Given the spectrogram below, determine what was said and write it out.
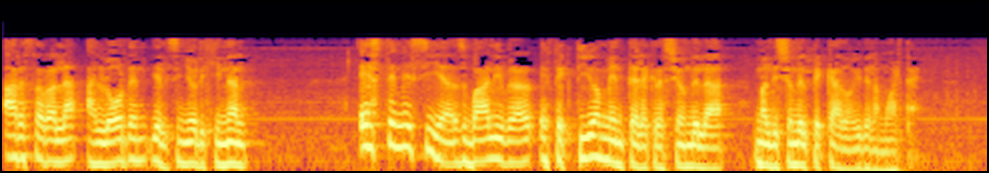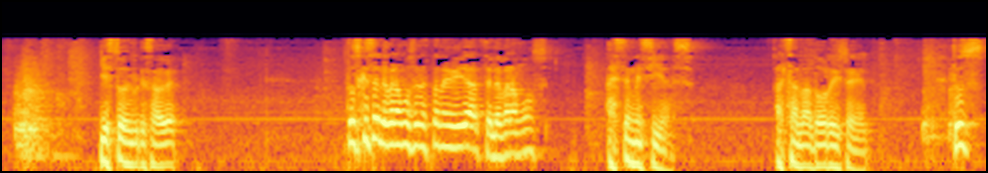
a restaurarla al orden y al diseño original este Mesías va a librar efectivamente a la creación de la maldición del pecado y de la muerte. Y esto es lo que sabe Entonces, ¿qué celebramos en esta Navidad? Celebramos a este Mesías, al Salvador de Israel. Entonces,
